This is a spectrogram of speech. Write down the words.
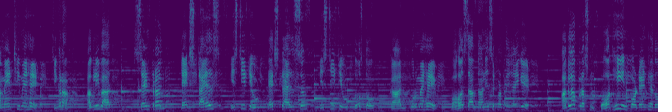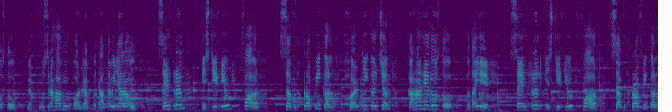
अमेठी में है, ठीक है ना? अगली बात central textiles institute textiles institute दोस्तों, कानपुर में है, बहुत सावधानी से पढ़ते जाएँगे। अगला प्रश्न बहुत ही इंपॉर्टेंट है दोस्तों, मैं पूछ रहा हूँ और मैं आप बताता भी जा रहा हूँ। Central Institute for Subtropical Horticulture कहाँ है दोस्तों? बताइए। Central Institute for Subtropical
